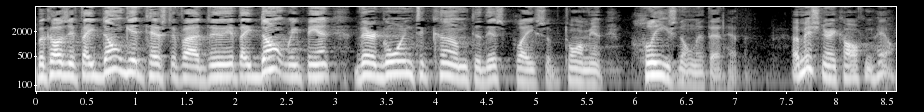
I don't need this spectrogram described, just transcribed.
Because if they don't get testified to, if they don't repent, they're going to come to this place of torment. Please don't let that happen. A missionary call from hell.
